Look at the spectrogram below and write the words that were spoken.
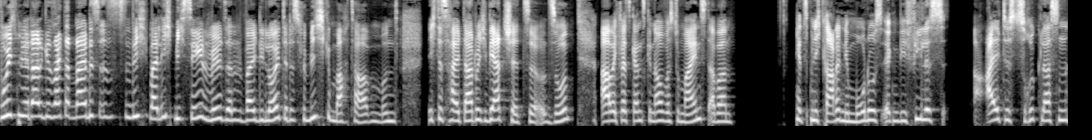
Wo ich mir dann gesagt habe, nein, das ist nicht, weil ich mich sehen will, sondern weil die Leute das für mich gemacht haben und ich das halt dadurch wertschätze und so. Aber ich weiß ganz genau, was du meinst, aber Jetzt bin ich gerade in dem Modus, irgendwie vieles Altes zurücklassen.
